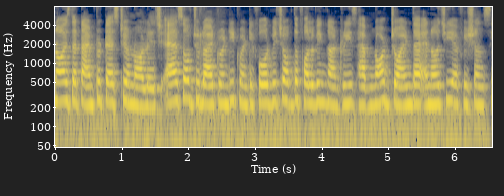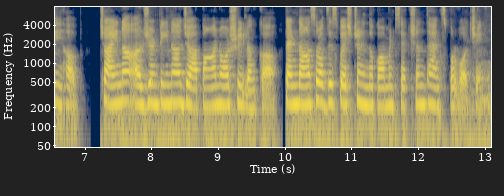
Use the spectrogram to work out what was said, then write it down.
Now is the time to test your knowledge. As of July 2024, which of the following countries have not joined the Energy Efficiency Hub? China, Argentina, Japan, or Sri Lanka? Send the answer of this question in the comment section. Thanks for watching.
